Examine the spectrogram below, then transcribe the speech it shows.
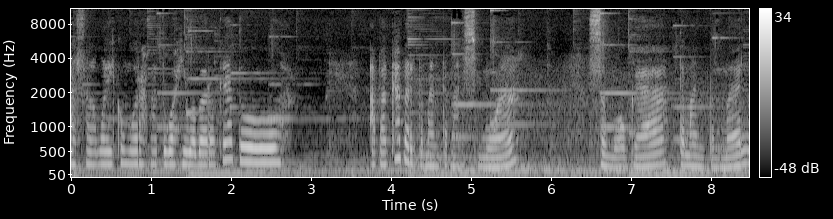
Assalamualaikum warahmatullahi wabarakatuh. Apa kabar teman-teman semua? Semoga teman-teman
